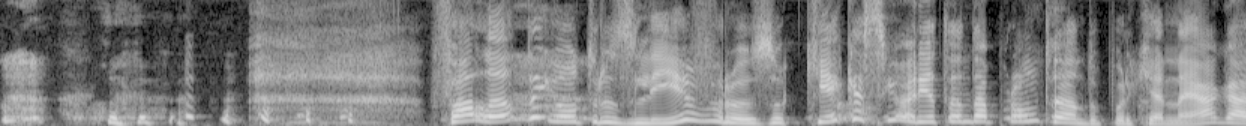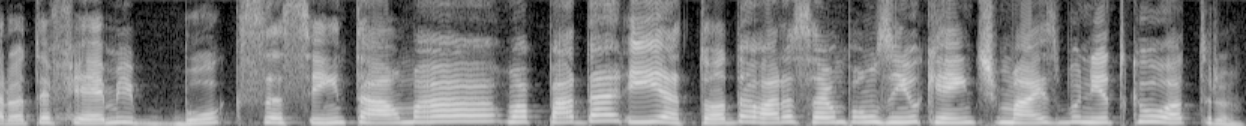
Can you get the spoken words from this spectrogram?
Falando em outros livros, o que, que a senhorita anda aprontando? Porque, né, a Garota FM Books, assim, tá uma, uma padaria. Toda hora sai um pãozinho quente mais bonito que o outro.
